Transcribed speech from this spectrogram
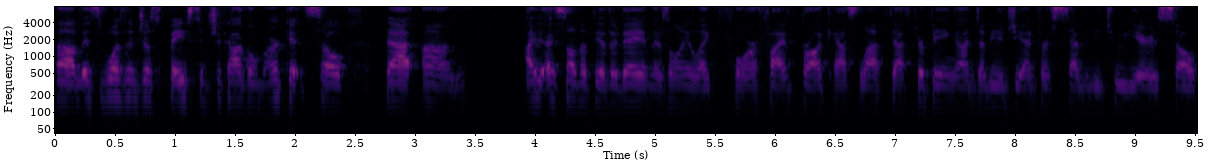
um, it wasn't just based in Chicago market. So that um, I, I, saw that the other day, and there's only like four or five broadcasts left after being on WGN for 72 years. So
